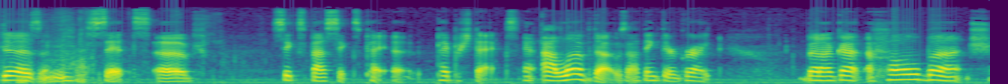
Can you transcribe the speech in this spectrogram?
dozen sets of six by six pa uh, paper stacks. And I love those. I think they're great. But I've got a whole bunch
